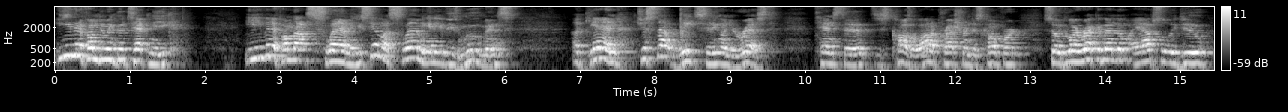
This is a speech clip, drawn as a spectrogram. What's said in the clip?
even if I'm doing good technique, even if I'm not slamming, you see I'm not slamming any of these movements, again, just that weight sitting on your wrist tends to just cause a lot of pressure and discomfort. So do I recommend them? I absolutely do.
